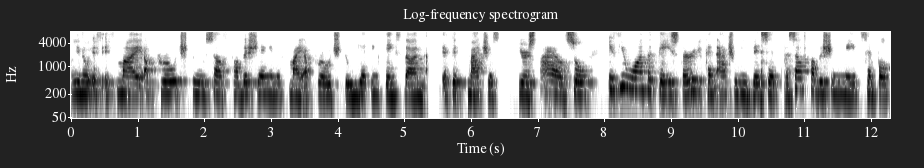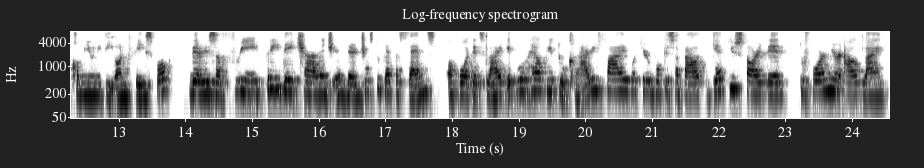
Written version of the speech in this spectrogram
you know if, if my approach to self-publishing and if my approach to getting things done if it matches your style so if you want a taster you can actually visit the self-publishing made simple community on facebook there is a free three day challenge in there just to get a sense of what it's like. It will help you to clarify what your book is about, get you started to form your outline,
